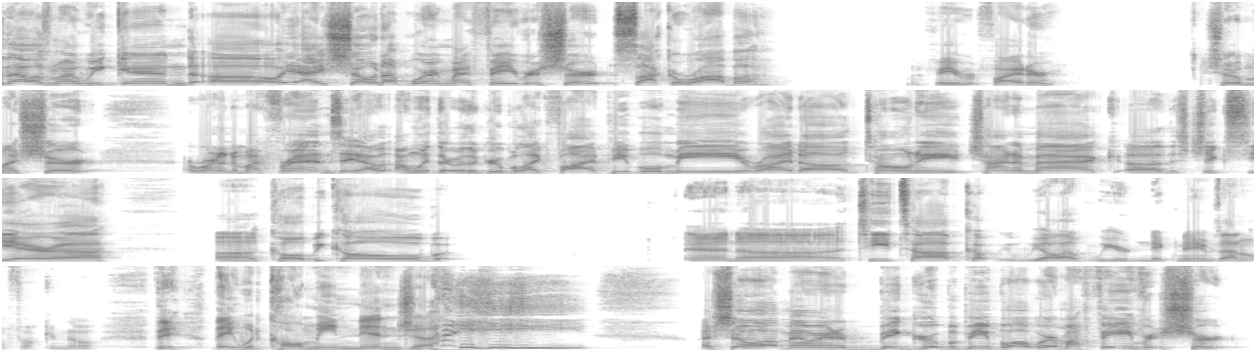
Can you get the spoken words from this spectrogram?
that was my weekend. Uh, oh, yeah, I showed up wearing my favorite shirt, Sakuraba, my favorite fighter. Showed up my shirt. I run into my friends. I, I went there with a group of like five people me, Rye Dog, Tony, China Mac, uh, this chick Sierra, uh, Kobe Kobe, and uh, T Top. We all have weird nicknames. I don't fucking know. They, they would call me Ninja. I show up, man. We're in a big group of people. I wear my favorite shirt.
